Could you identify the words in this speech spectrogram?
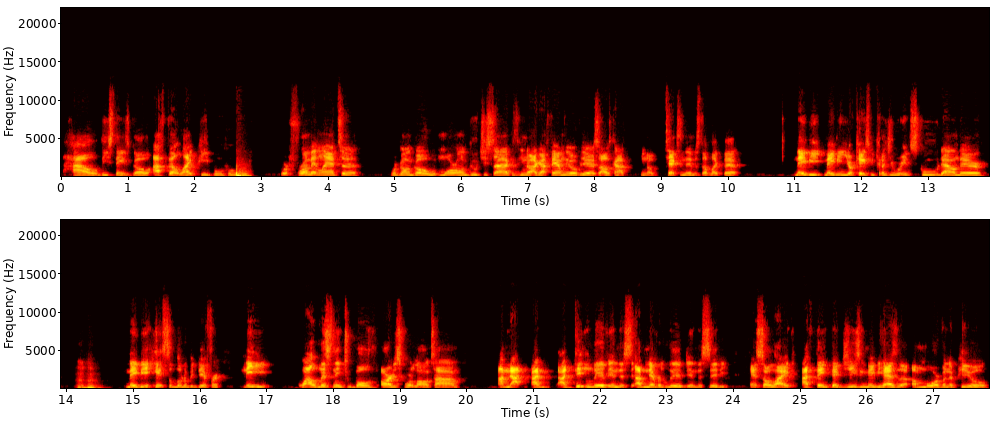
how these things go, I felt like people who were from Atlanta were gonna go more on Gucci side because you know I got family over there, so I was kind of you know texting them and stuff like that. Maybe maybe in your case because you were in school down there, maybe it hits a little bit different. Me, while listening to both artists for a long time, I'm not. I I didn't live in this. I've never lived in the city, and so like I think that Jeezy maybe has a, a more of an appeal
